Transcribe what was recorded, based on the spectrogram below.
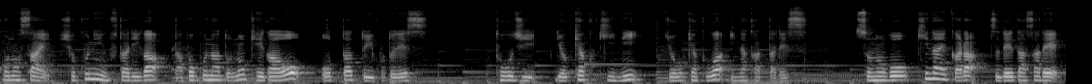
この際職人2人が打撲などの怪我を負ったということです。当時旅客機に乗客はいなかったです。その後機内から連れ出され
